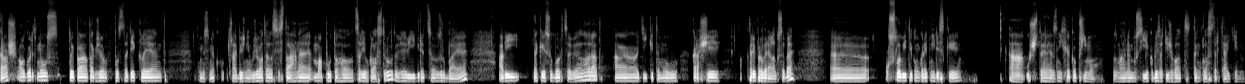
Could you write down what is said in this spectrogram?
crash algoritmus, to vypadá tak, že v podstatě klient, myslím jako třeba běžný uživatel, si stáhne mapu toho celého klastru, takže ví, kde co zhruba je a ví, jaký soubor chce vyhledat a díky tomu kraši, který provede u sebe, eh, osloví ty konkrétní disky a učte z nich jako přímo. To znamená, nemusí jakoby zatěžovat ten klaster tím.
